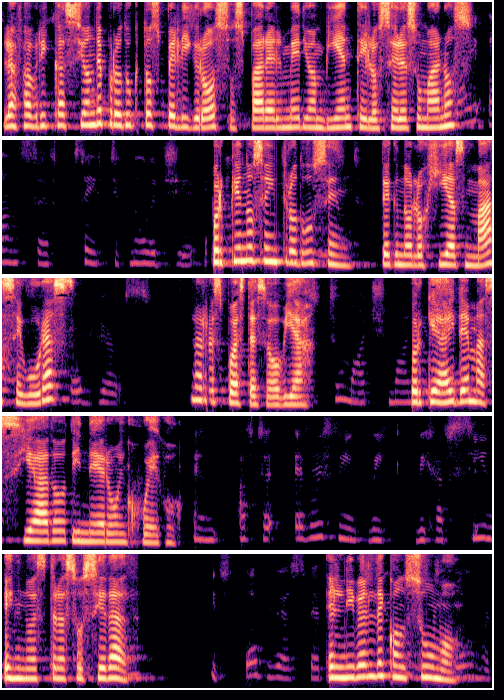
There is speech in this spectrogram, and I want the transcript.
la fabricación de productos peligrosos para el medio ambiente y los seres humanos? ¿Por qué no se introducen tecnologías más seguras? La respuesta es obvia, porque hay demasiado dinero en juego. En nuestra sociedad, el nivel de consumo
